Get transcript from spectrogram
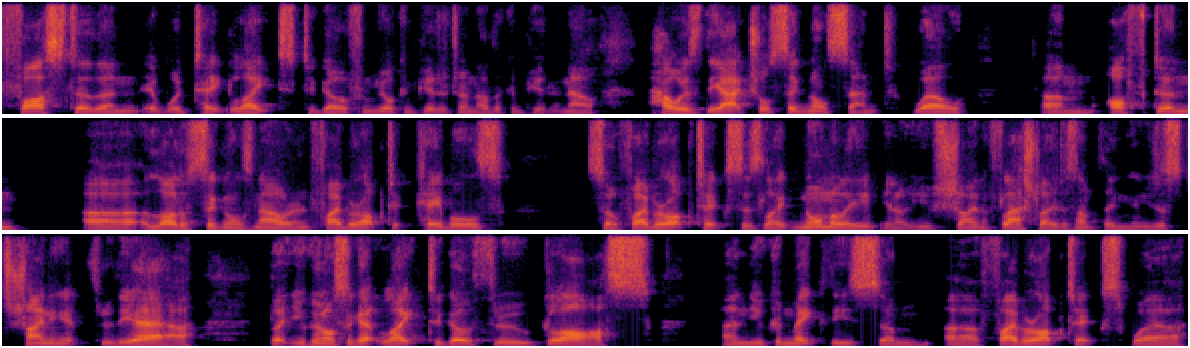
faster than it would take light to go from your computer to another computer. Now, how is the actual signal sent? Well, um, often uh, a lot of signals now are in fiber optic cables. So fiber optics is like normally, you know, you shine a flashlight or something, you're just shining it through the air, but you can also get light to go through glass, and you can make these um, uh, fiber optics where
